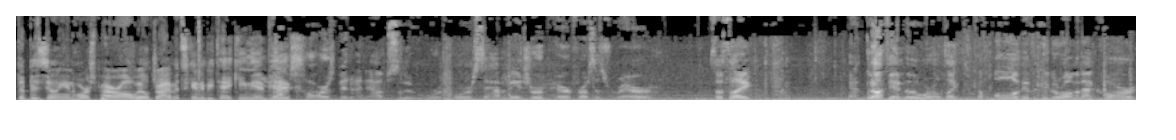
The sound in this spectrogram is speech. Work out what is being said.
the bazillion horsepower all-wheel drive it's going to be taking, the abuse. That abuse. car's been an absolute workhorse. To have a major repair for us is rare. So it's like not the end of the world. Like of all the things that could go wrong in that car,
